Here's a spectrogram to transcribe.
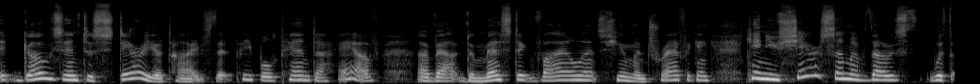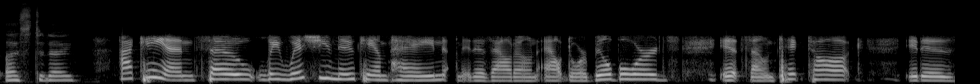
It goes into stereotypes that people tend to have about domestic violence, human trafficking. Can you share some of those with us today? I can. So, We Wish You Knew campaign, it is out on outdoor billboards, it's on TikTok. It is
